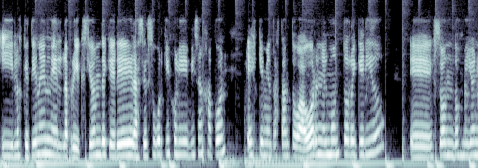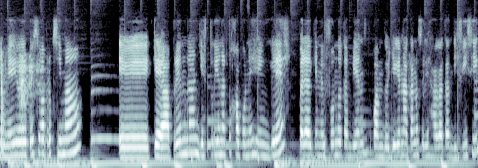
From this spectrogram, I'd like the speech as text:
y los que tienen la proyección de querer hacer su Working Holiday Visa en Japón es que mientras tanto ahorren el monto requerido, eh, son dos millones y medio de pesos aproximados, eh, que aprendan y estudien harto japonés e inglés para que en el fondo también cuando lleguen acá no se les haga tan difícil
